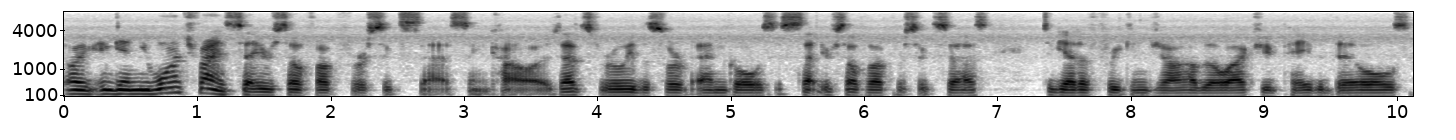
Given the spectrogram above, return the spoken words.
again, you want to try and set yourself up for success in college. That's really the sort of end goal is to set yourself up for success. To get a freaking job that'll actually pay the bills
